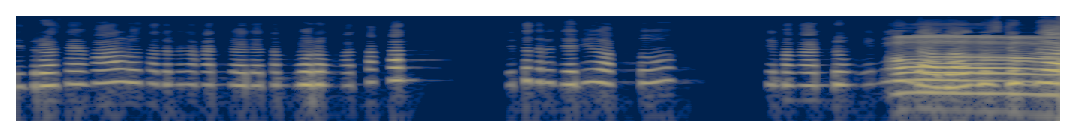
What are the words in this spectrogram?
hidrosefalus atau misalkan nggak ada tempurung otak kan itu terjadi waktu si mengandung ini nggak bagus juga.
